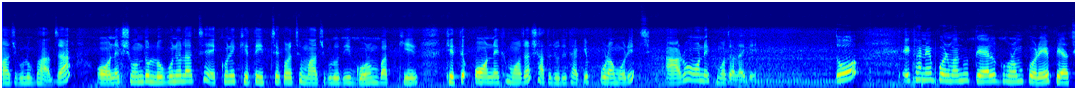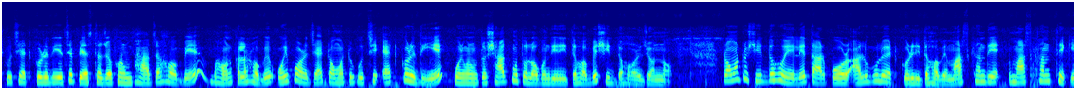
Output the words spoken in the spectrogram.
মাছগুলো ভাজা। অনেক সুন্দর লোভনীয় লাগছে। এক্ষুনি খেতে ইচ্ছে করেছে মাছগুলো দিয়ে গরম ভাত খেয়ে, খেতে অনেক মজা। সাথে যদি থাকে পোড়ামরিচ, আরও অনেক মজা লাগে। তো এখানে পরিমাণ তেল গরম করে পেঁয়াজ কুচি অ্যাড করে দিয়েছে। পেঁয়াজটা যখন ভাজা হবে ব্রাউন কালার হবে, ওই পর্যায়ে টমেটো কুচি অ্যাড করে দিয়ে পরিমাণ মতো স্বাদ মতো লবণ দিয়ে দিতে হবে সিদ্ধ হওয়ার জন্য। টমেটো সিদ্ধ হয়ে এলে তারপর আলুগুলো অ্যাড করে দিতে হবে। মাঝখান দিয়ে, মাঝখান থেকে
